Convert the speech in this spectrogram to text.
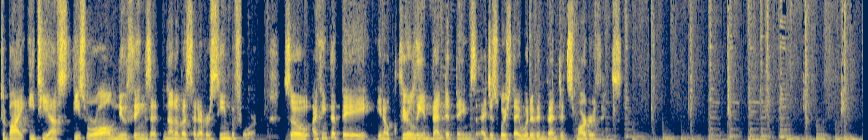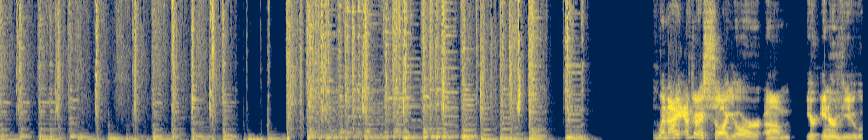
to buy etfs these were all new things that none of us had ever seen before. So i think that they you know clearly invented things. I just wish they would have invented smarter things. When I after I saw your um, your interview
